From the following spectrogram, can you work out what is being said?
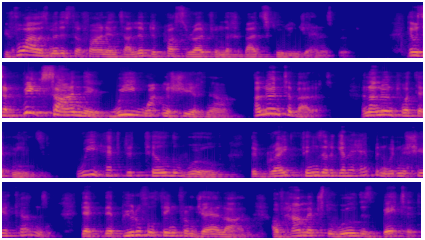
before I was Minister of Finance, I lived across the road from the Chabad school in Johannesburg. There was a big sign there, we want Mashiach now. I learned about it, and I learned what that means. We have to tell the world the great things that are going to happen when Mashiach comes. That, that beautiful thing from JLI of how much the world is bettered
